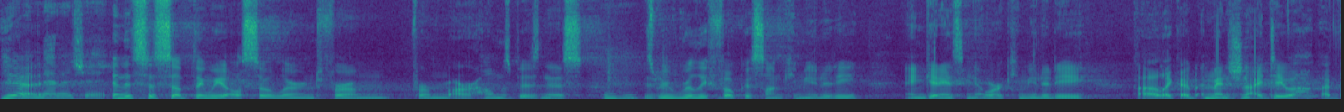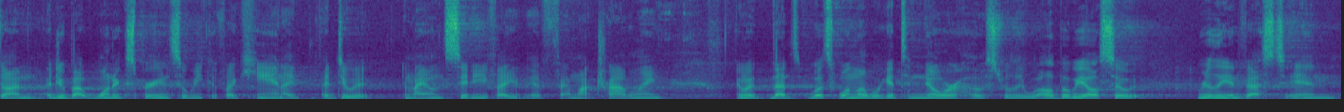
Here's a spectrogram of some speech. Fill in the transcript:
yeah, how do you manage it? And this is something we also learned from from our homes business Mm-hmm. is we really focus on community and getting to know our community. Uh, like I mentioned, I do I've done I do about one experience a week if I can. I, I do it in my own city if I if I'm not traveling. And that's what's one level. We get to know our host really well, but we also really invest in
